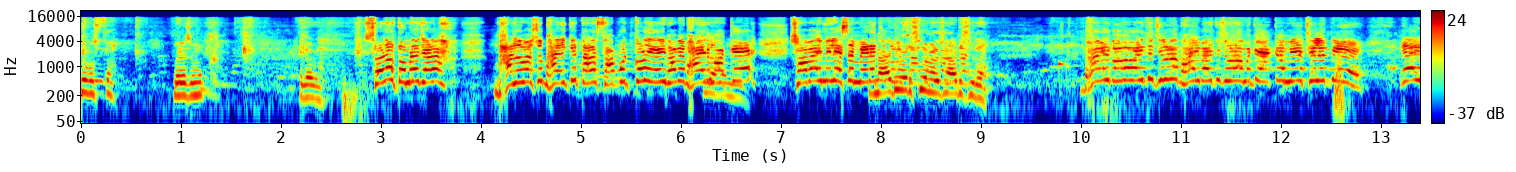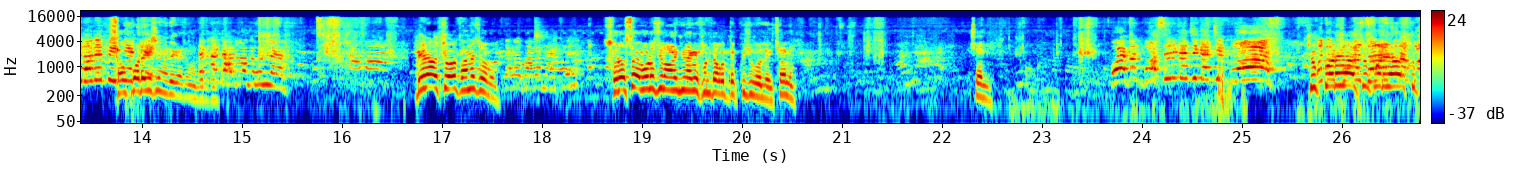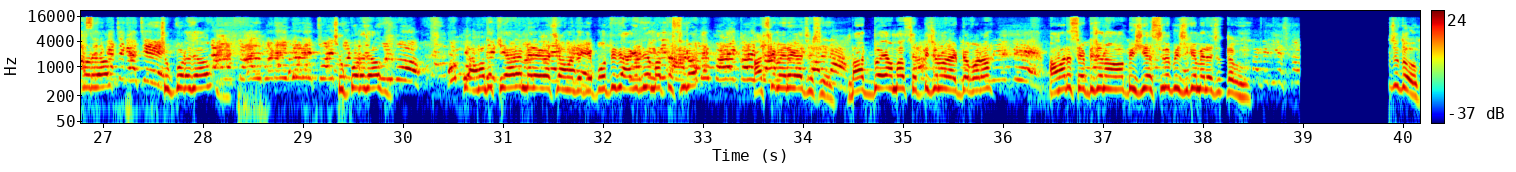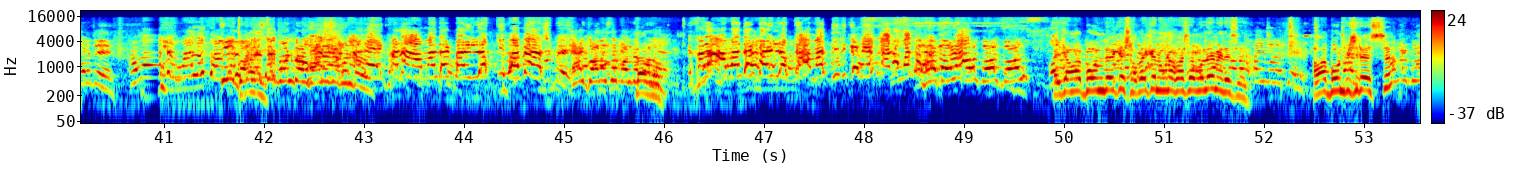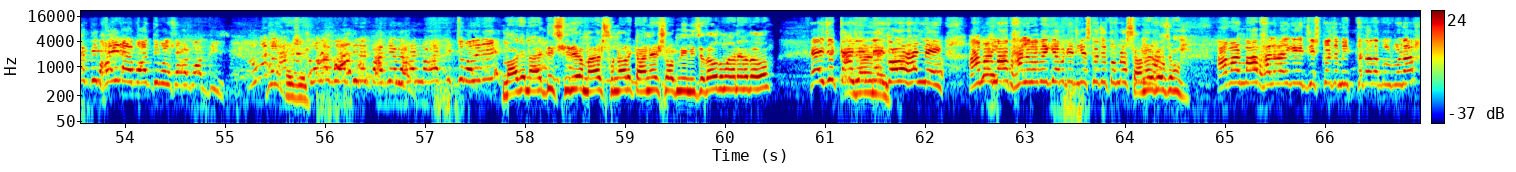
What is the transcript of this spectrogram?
কি অবস্থা? মেরেছে মুখ। এই দেখো। শোনো তোমরা যারা ভালোবাসো ভাইকে তারা সাপোর্ট করো এইভাবে ভাইয়ের মাকে। সবাই মিলে এসে মেরে নাইটি মেরেছিল মেরেছে নাইটি ছিল ভাইয়ের বাবা বাড়িতে ছিল না ভাই বাড়িতে ছিল না আমাকে একা মেয়ে ছেলে পেয়ে। এইভাবে সব গেছে। মেরে গেছে আমাদেরকে। বেরাও চলো থানে চলো। সুরজ স্যার বলেছিল অনেকদিন আগে ফোনটা করতে কিছু বলে চলো। চলো। ও এখন বসের কাছে বস। চুপ করে যাও চুপ করে যাও চুপ করে যাও চুপ করে যাও। চুপ করে যাও। কি আমাদের কি আরে মেরে গেছে আমাদেরকে? প্রতিদিন আগের দিন মারতে ছিল আজকে মেরে গেছে সে। বাধ্য হয়ে আমার সেফটির জন্য লাইভটা করা। আমাদের সেফটির জন্য। আমার পিসি এসেছিল পিসিকে মেরেছে তখন বুঝছ তো? এই গণেশের ফোন দেখো। করো। এখানে আমাদের বাড়ির লোক আমার দিদিকে নিয়ে কেন কথা বল বল বল বল। এই যে আমার বোনদেরকে সবাইকে নোংরা ভাষা বলে মেরেছে। আমার বোন পিসিটা এসছে। কোনো মাকে নাইটি ছিঁড়ে মায়ের সোনার কানের সব নিয়ে নিচে। দাও তোমার কানে দেখো। এই যে জানি নেই। গলার হার নেই। আমার মা ভালোভাবে কি আমাকে জিজ্ঞেস করছে তোমরা কানের। পেয়েছ? আমার মা ভালোভাবে গিয়ে জিজ্ঞেস করছে মিথ্যা কথা বলব না?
